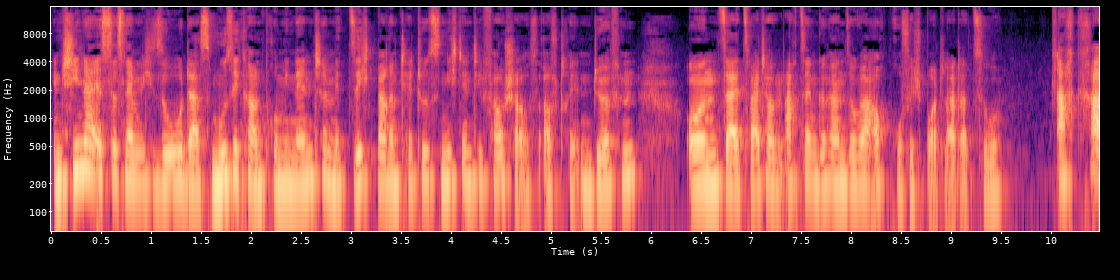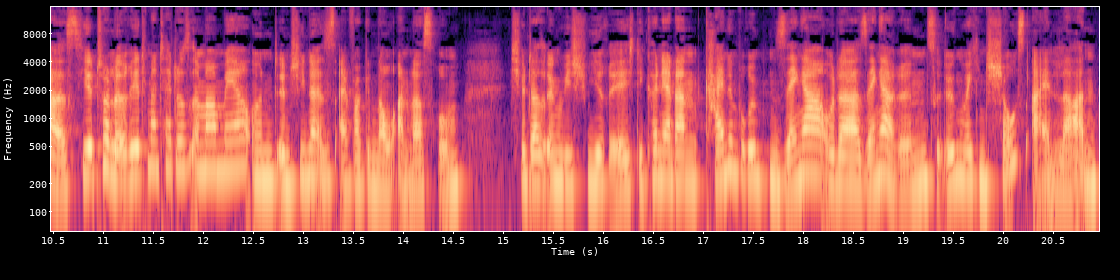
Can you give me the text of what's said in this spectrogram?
In China ist es nämlich so, dass Musiker und Prominente mit sichtbaren Tattoos nicht in TV-Shows auftreten dürfen. Und seit 2018 gehören sogar auch Profisportler dazu. Ach krass, hier toleriert man Tattoos immer mehr und in China ist es einfach genau andersrum. Ich finde das irgendwie schwierig. Die können ja dann keine berühmten Sänger oder Sängerinnen zu irgendwelchen Shows einladen,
